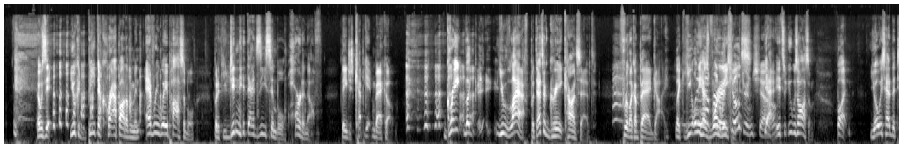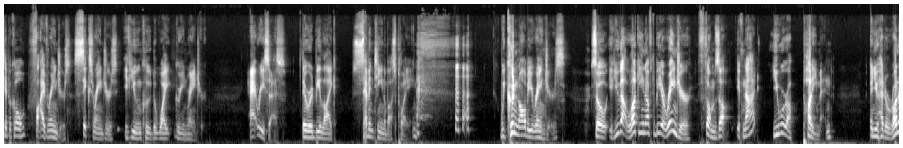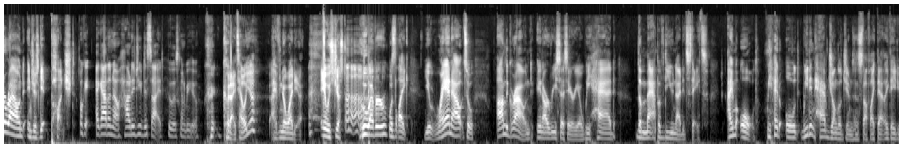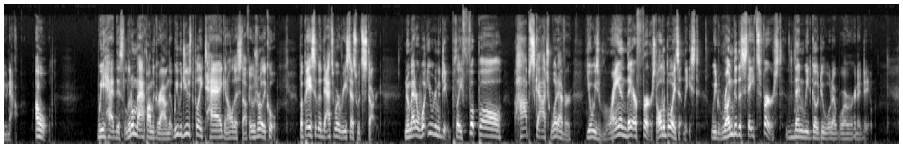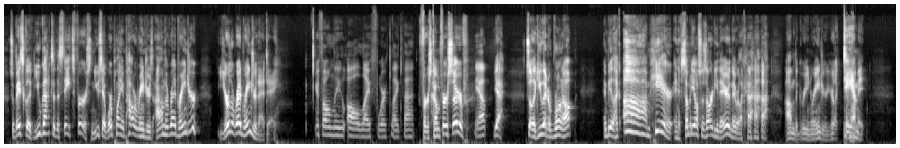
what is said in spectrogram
That was it. You could beat the crap out of them in every way possible. But if you didn't hit that Z symbol hard enough, they just kept getting back up. Great, like you laugh, but that's a great concept for like a bad guy. Like he only yeah, has one a weakness. children's show. Yeah, it's it was awesome. But you always had the typical five rangers, six rangers if you include the white green ranger. At recess, there would be like 17 of us playing. we couldn't all be rangers. So if you got lucky enough to be a ranger, thumbs up. If not, you were a putty man. And you had to run around and just get punched. Okay, I gotta know. How did you decide who was gonna be who? Could I tell you? I have no idea. It was just whoever was like, you ran out. So on the ground in our recess area, we had the map of the United States. I'm old. We had old, we didn't have jungle gyms and stuff like that like they do now. I'm old. We had this little map on the ground that we would use to play tag and all this stuff. It was really cool. But basically, that's where recess would start. No matter what you were going to do, play football, hopscotch, whatever, you always ran there first, all the boys at least. We'd run to the states first, then we'd go do whatever we were going to do. So basically, if you got to the states first and you said, We're playing Power Rangers, I'm the Red Ranger, you're the Red Ranger that day. If only all life worked like that. First come, first serve. Yep. Yeah. So like you had to run up and be like, "Oh, I'm here." And if somebody else was already there and they were like, "Ha ha ha, I'm the Green Ranger," you're like, "Damn it!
